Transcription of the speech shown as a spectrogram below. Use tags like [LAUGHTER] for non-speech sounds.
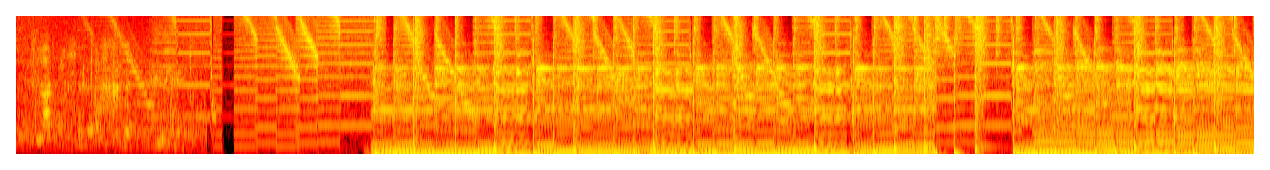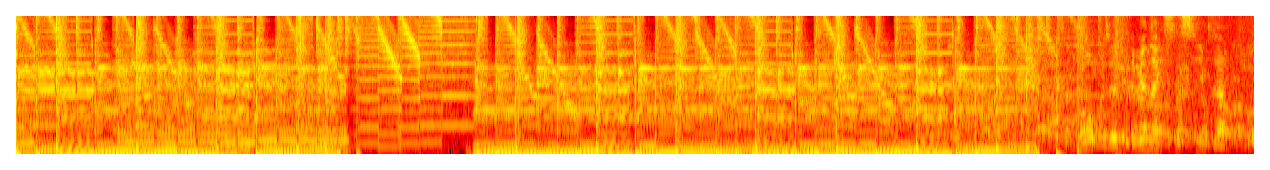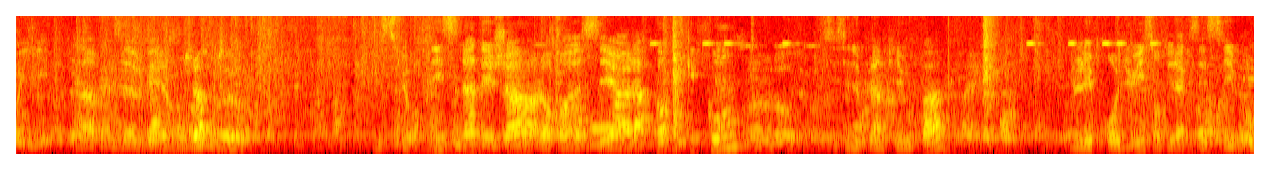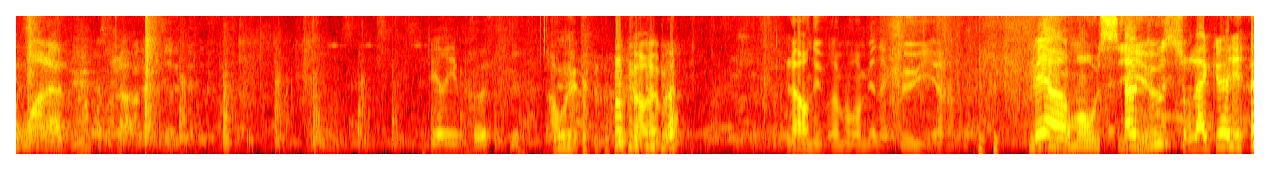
vous êtes très bien accessible. Oui. Là, vous avez un euh, 10 sur 10 là déjà. Alors euh, c'est euh, la porte qui compte, si c'est de plein pied ou pas. Les produits sont-ils accessibles au moins à la vue? Voilà. Terrible. Ah oui, carrément. Là, on est vraiment bien accueillis. hein. [LAUGHS] Mais un- gourmands aussi. Un euh, 12 sur l'accueil. [LAUGHS]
